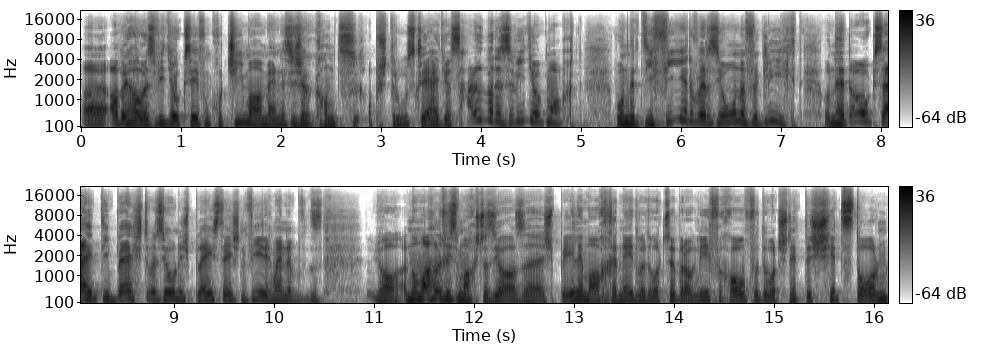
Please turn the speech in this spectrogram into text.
Äh, aber ich habe ein Video gesehen von Kojima. Ich meine, es ist ja ganz abstrus gesehen. Er hat ja selber ein Video gemacht, wo er die vier Versionen vergleicht. Und hat auch gesagt, die beste Version ist PlayStation 4. Ich meine, ja, normalerweise machst du das ja als äh, Spielemacher nicht, weil du willst überall gleich verkaufen, du willst nicht den Shitstorm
